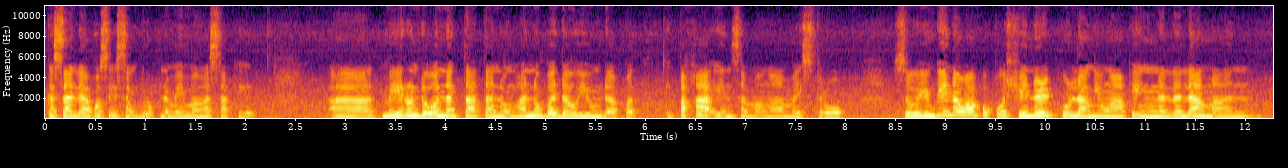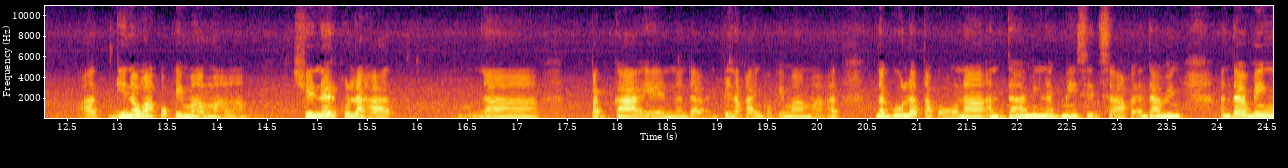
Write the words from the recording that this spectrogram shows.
kasali ako sa isang group na may mga sakit. At mayroon doon nagtatanong, ano ba daw yung dapat ipakain sa mga may stroke. So, yung ginawa ko po, shinare ko lang yung aking nalalaman at ginawa ko kay mama. Shinare ko lahat na pagkain na pinakain ko kay mama. At nagulat ako na ang daming nag-message sa akin ang daming ang daming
